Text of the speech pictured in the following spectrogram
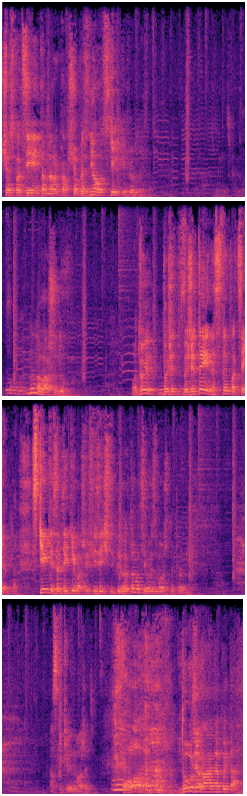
що з пацієнтом на руках, що без нього скільки приблизно? Ну, на вашу думку. От ви бежите і несете пацієнта. Скільки завдяки вашій фізичній підготовці ви зможете пробігти? А скільки він важить? О, дуже гарне питання.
